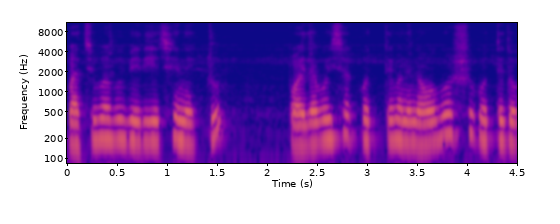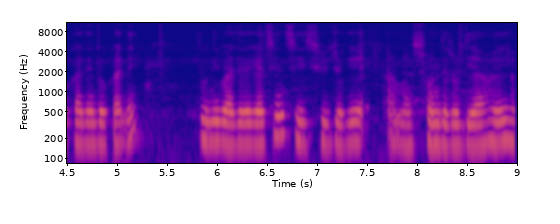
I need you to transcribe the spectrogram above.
বাচ্চুবাবু বেরিয়েছেন একটু। পয়লা বৈশাখ করতে মানে নববর্ষ করতে দোকানে দোকানে। তো উনি বাজারে গেছেন, সেই সুযোগে আমার সন্ধ্যেরও দেওয়া হয়ে গেল।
